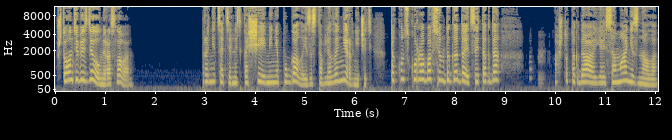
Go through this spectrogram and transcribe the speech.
Что он тебе сделал, Мирослава? Проницательность Кощея меня пугала и заставляла нервничать. Так он скоро обо всем догадается, и тогда... А что тогда, я и сама не знала.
